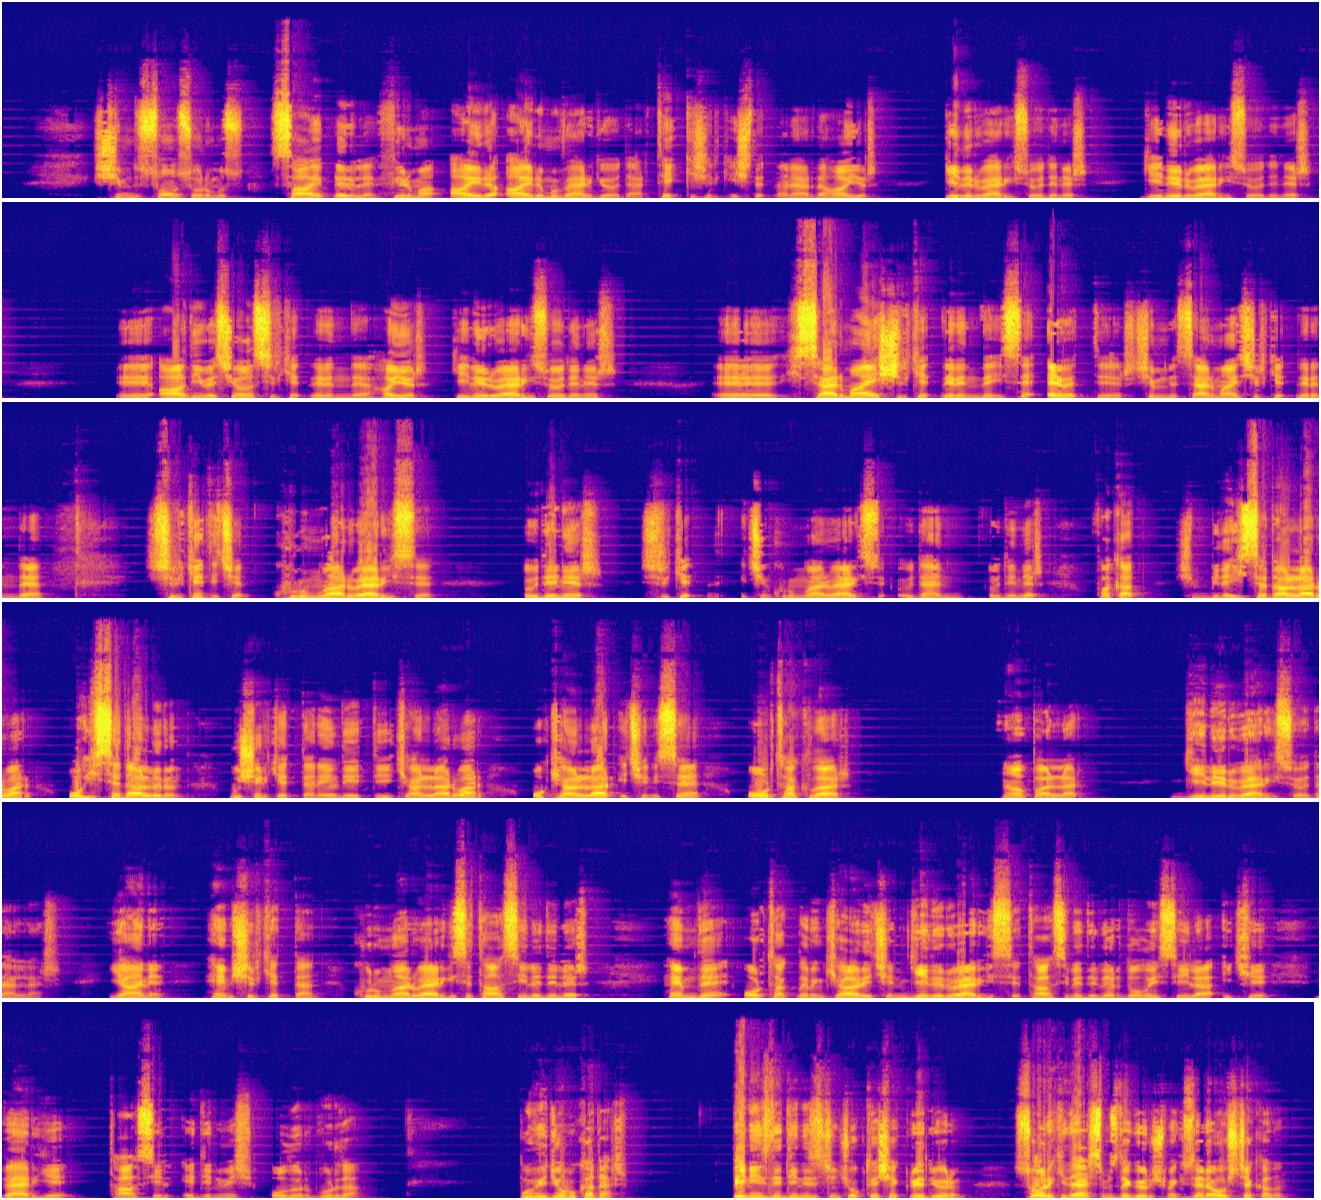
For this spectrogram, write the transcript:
Şimdi son sorumuz sahipler ile firma ayrı ayrı mı vergi öder? Tek kişilik işletmelerde hayır. Gelir vergisi ödenir. Gelir vergisi ödenir. E, adi ve şahıs şirketlerinde hayır. Gelir vergisi ödenir. E, sermaye şirketlerinde ise evettir. Şimdi sermaye şirketlerinde şirket için kurumlar vergisi ödenir. Şirket için kurumlar vergisi öden ödenir. Fakat şimdi bir de hissedarlar var. O hissedarların bu şirketten elde ettiği karlar var. O karlar için ise ortaklar ne yaparlar? Gelir vergisi öderler. Yani hem şirketten kurumlar vergisi tahsil edilir hem de ortakların karı için gelir vergisi tahsil edilir. Dolayısıyla iki vergi tahsil edilmiş olur burada. Bu video bu kadar. Beni izlediğiniz için çok teşekkür ediyorum. Sonraki dersimizde görüşmek üzere. Hoşçakalın.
